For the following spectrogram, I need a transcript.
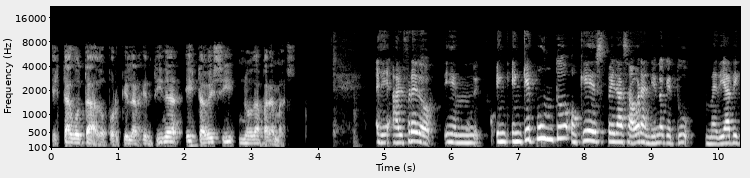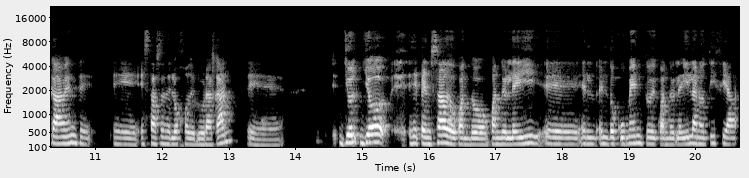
está agotado, porque la Argentina esta vez sí no da para más. Eh, Alfredo, em, ¿en, qué punto o qué esperas ahora? Entiendo que tú mediáticamente eh, estás en el ojo del huracán. eh, yo, yo he pensado cuando, cuando leí el documento y cuando leí la noticia,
